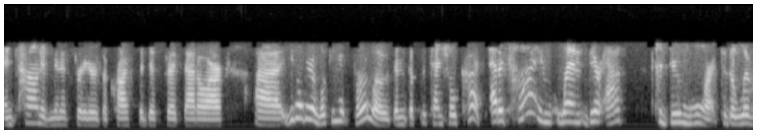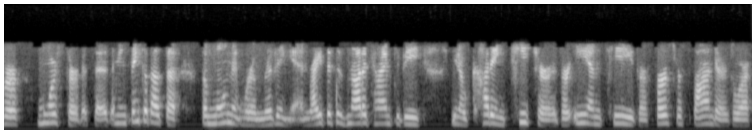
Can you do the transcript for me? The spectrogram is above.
and town administrators across the district that are, uh, you know, they're looking at furloughs and the potential cuts at a time when they're asked to do more, to deliver more services. I mean, think about the, the moment we're living in, right? This is not a time to be, you know, cutting teachers or EMTs or first responders or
